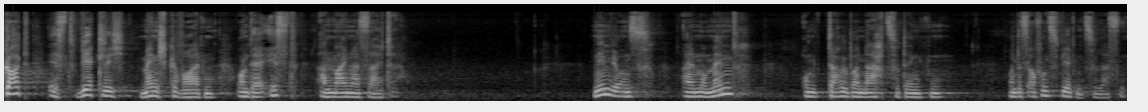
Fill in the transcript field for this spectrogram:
Gott ist wirklich Mensch geworden und er ist an meiner Seite. Nehmen wir uns einen Moment, um darüber nachzudenken und es auf uns wirken zu lassen.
